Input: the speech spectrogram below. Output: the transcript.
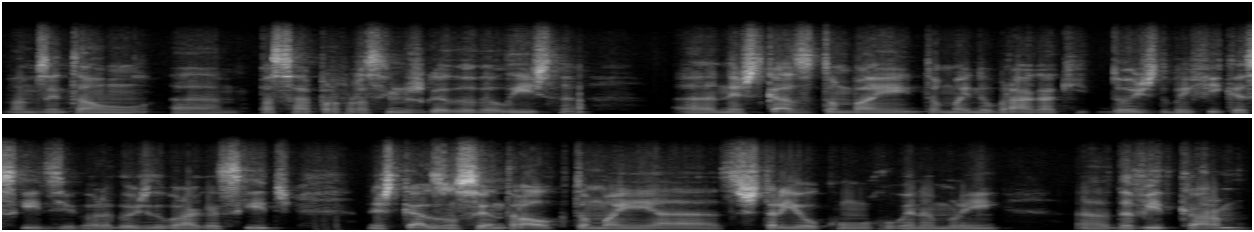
vamos então uh, passar para o próximo jogador da lista. Uh, neste caso também, também no Braga, aqui dois do Benfica seguidos e agora dois do Braga seguidos. Neste caso um central que também uh, se estreou com o Ruben Amorim, uh, David Carmo,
